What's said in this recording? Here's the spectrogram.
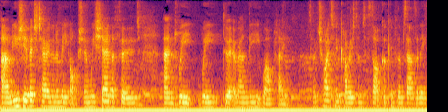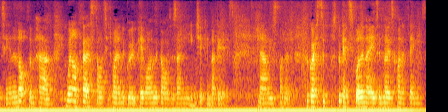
um, usually a vegetarian and a meat option. We share the food and we, we do it around the Eat Well plate. So we try to encourage them to start cooking for themselves and eating, and a lot of them have. When I first started running the group here, one of the guys was only eating chicken nuggets now he's kind of progressed to spaghetti bolognese and those kind of things.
